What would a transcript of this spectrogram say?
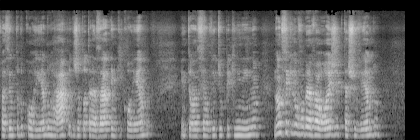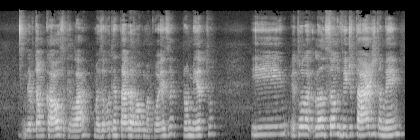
fazendo tudo correndo rápido, já tô atrasada, tenho que ir correndo. Então, esse é um vídeo pequenininho. Não sei o que eu vou gravar hoje, que tá chovendo. Deve estar um caos aquilo lá, mas eu vou tentar gravar alguma coisa, prometo. E eu estou lançando vídeo tarde também,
